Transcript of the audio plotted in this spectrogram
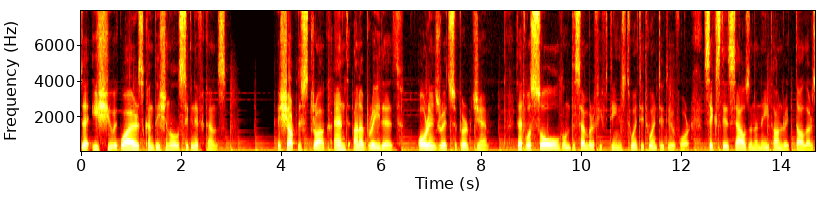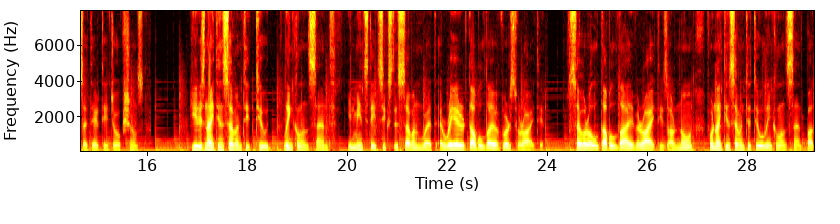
the issue acquires conditional significance a sharply struck and unabraded orange-red superb gem that was sold on December 15, 2022 for $16,800 at Heritage Auctions. Here is 1972 Lincoln cent in mint state 67 red, a rare double die obverse variety. Several double die varieties are known for 1972 Lincoln cent, but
